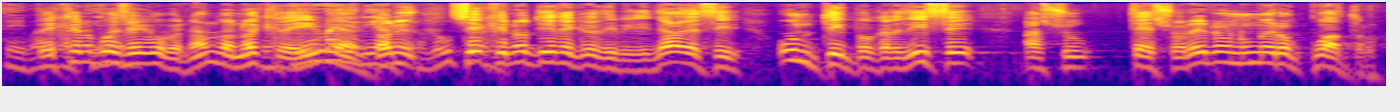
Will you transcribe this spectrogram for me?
pero es que no puede seguir gobernando, no es creíble, Antonio. Si es que no tiene credibilidad, es decir, un tipo que le dice a su tesorero número cuatro,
